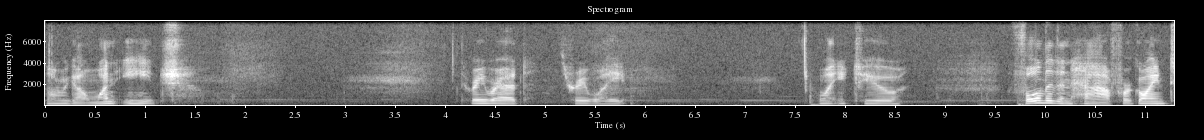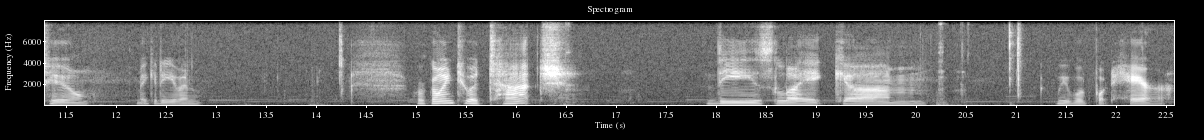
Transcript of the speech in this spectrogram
So we got one each three red, three white. I want you to fold it in half. We're going to make it even. We're going to attach these like um, we would put hair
